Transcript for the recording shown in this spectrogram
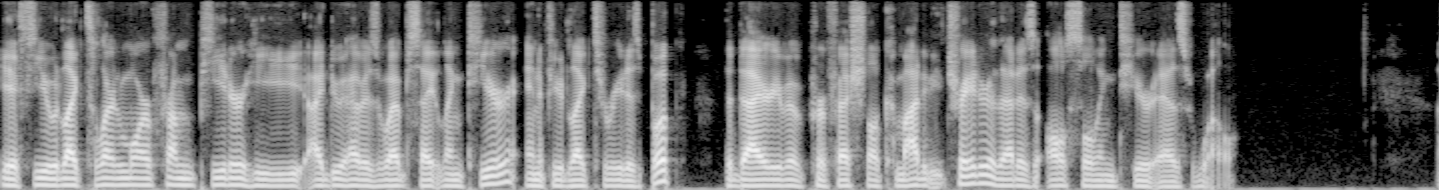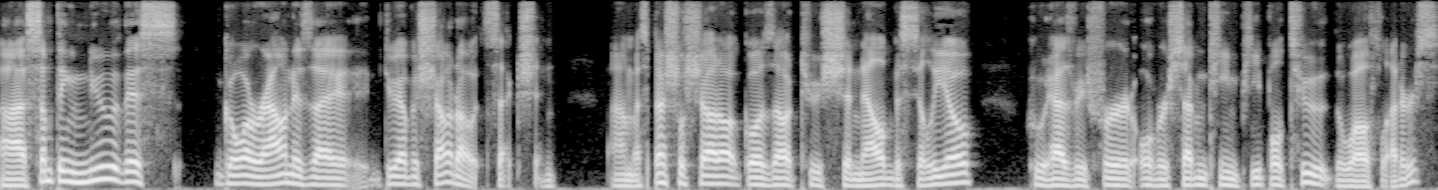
If you would like to learn more from Peter, he I do have his website linked here, and if you'd like to read his book, the Diary of a Professional Commodity Trader. That is also linked here as well. Uh, something new this go around is I do have a shout out section. Um, a special shout out goes out to Chanel Basilio, who has referred over 17 people to the Wealth Letters.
